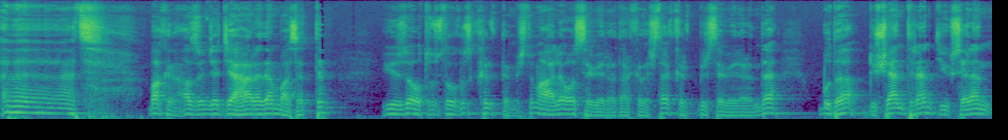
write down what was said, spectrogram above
Evet. Bakın az önce cehareden bahsettim. %39-40 demiştim. Hala o seviyelerde arkadaşlar. 41 seviyelerinde. Bu da düşen trend yükselen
